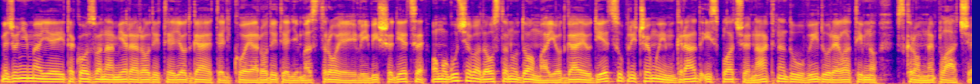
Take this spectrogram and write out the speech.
Među njima je i takozvana mjera roditelj-odgajatelj koja roditeljima stroje ili više djece omogućava da ostanu doma i odgajaju djecu pri čemu im grad isplaćuje naknadu u vidu relativno skromne plaće.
